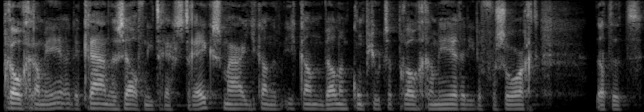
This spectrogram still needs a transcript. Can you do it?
programmeren. De kranen zelf niet rechtstreeks, maar je kan, je kan wel een computer programmeren die ervoor zorgt dat het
